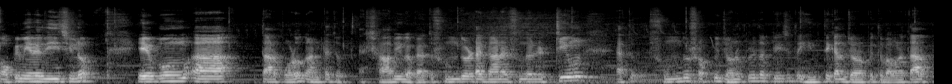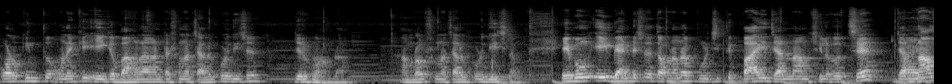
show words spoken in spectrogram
কপি মেরে দিয়েছিল। এবং তারপরও গানটা স্বাভাবিক ব্যাপার এত সুন্দর একটা গান এত সুন্দর একটা টিউন এত সুন্দর সব কিছু জনপ্রিয়তা পেয়েছে তো হিন্দি কেন জনপ্রিয়তা পাবো না। তারপরও কিন্তু অনেকে এই বাংলা গানটা শোনা চালু করে দিয়েছে যেরকম আমরা। আমরাও শোনা চালু করে দিয়েছিলাম। এবং এই ব্যান্ডের সাথে তখন আমরা পরিচিতি পাই যার নাম ছিল হচ্ছে যার নাম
